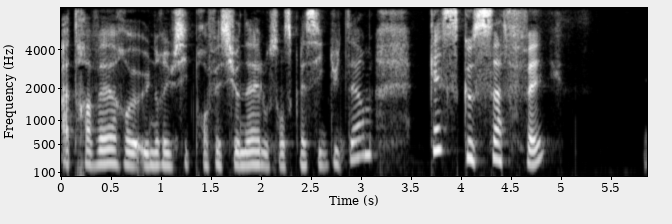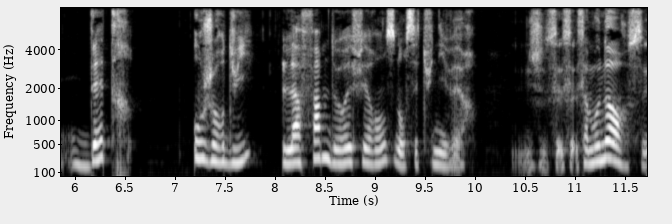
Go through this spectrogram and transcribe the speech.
à travers euh, une réussite professionnelle au sens classique du terme. Qu'est-ce que ça fait d'être aujourd'hui la femme de référence dans cet univers? Je, ça, ça m'honore, ça,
